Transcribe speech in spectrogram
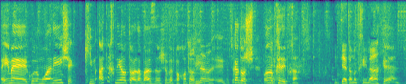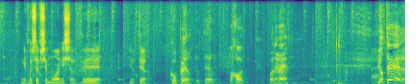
האם אה, קולו מואני, שכמעט הכניע אותו על הבאזר, שווה פחות או יותר? אה, קדוש, בוא נתחיל איתך. איתי אתה מתחילה? כן. אני חושב שמואני שווה יותר. קופר, יותר. פחות. בוא נראה. יותר,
